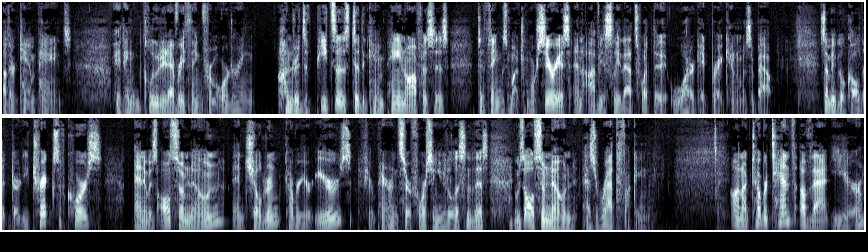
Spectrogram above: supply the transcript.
other campaigns. It included everything from ordering hundreds of pizzas to the campaign offices to things much more serious, and obviously that's what the Watergate break in was about. Some people called it dirty tricks, of course. And it was also known, and children, cover your ears if your parents are forcing you to listen to this, it was also known as rat fucking. On October 10th of that year,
